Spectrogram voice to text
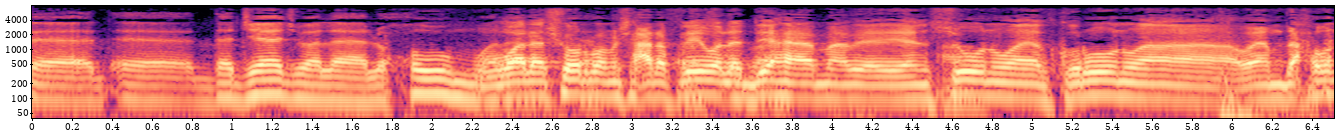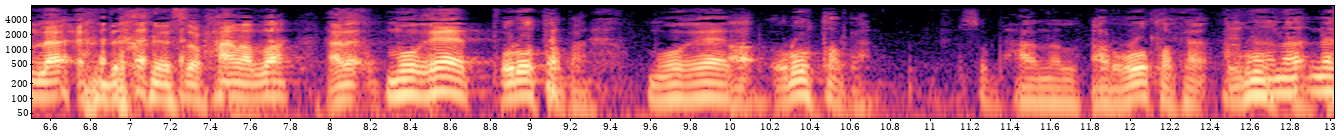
آه، آه، دجاج ولا لحوم ولا, ولا شوربة مش عارف إيه ولا. إديها ما ينسون ويذكرون و- ويمدحون لا. سبحان الله. مغات. رطبا. مغات. آه، رطبا. سبحان الله. الرطب نسينا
